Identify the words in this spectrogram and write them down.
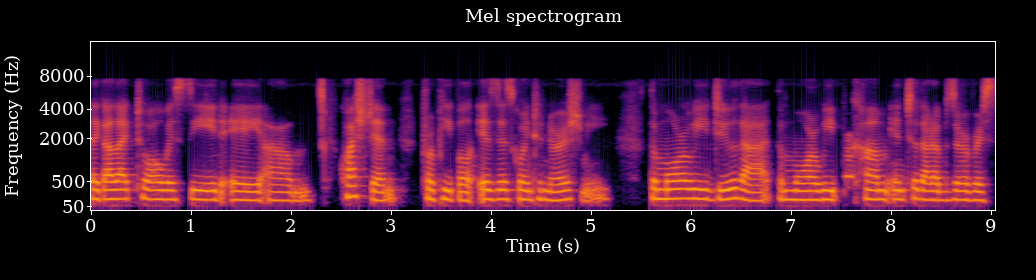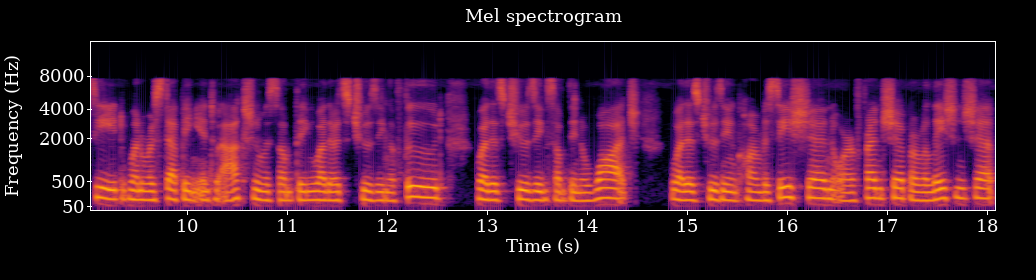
Like I like to always seed a um, question for people Is this going to nourish me? The more we do that, the more we come into that observer seat when we're stepping into action with something, whether it's choosing a food, whether it's choosing something to watch, whether it's choosing a conversation or a friendship or relationship.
